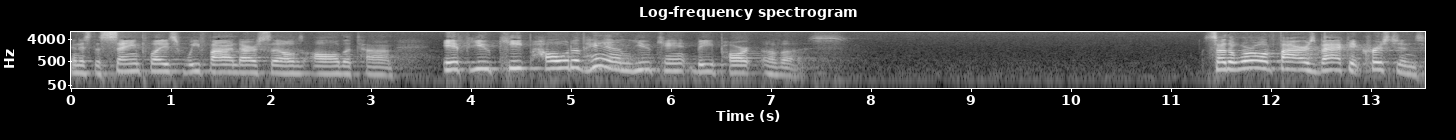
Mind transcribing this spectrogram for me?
And it's the same place we find ourselves all the time. If you keep hold of him, you can't be part of us. So the world fires back at Christians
